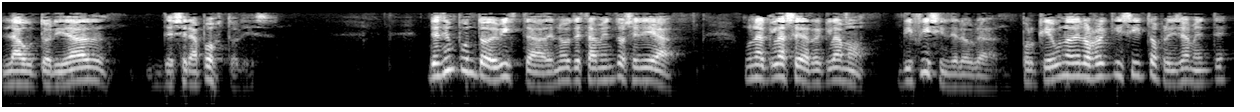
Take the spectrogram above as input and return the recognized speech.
la autoridad de ser apóstoles. Desde un punto de vista del Nuevo Testamento sería una clase de reclamo difícil de lograr, porque uno de los requisitos precisamente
